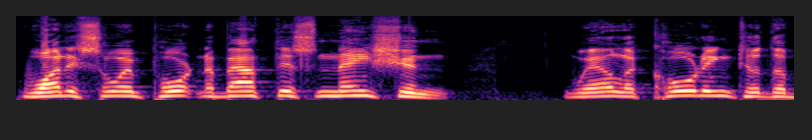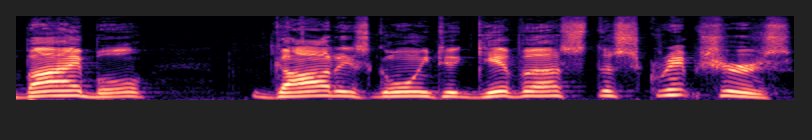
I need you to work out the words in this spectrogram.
What is so important about this nation? Well, according to the Bible, God is going to give us the scriptures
